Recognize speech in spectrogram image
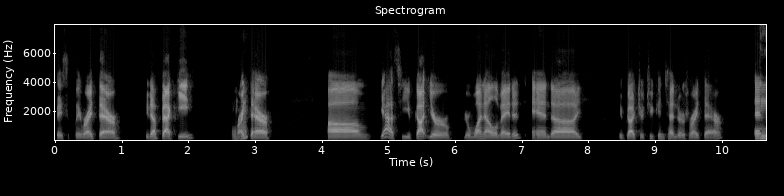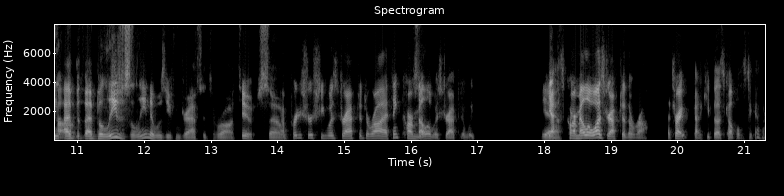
basically right there. You'd have Becky Mm-hmm. right there. Um, yeah, so you've got your your one elevated, and uh, you've got your two contenders right there. And I, b- Um, I believe Zelina was even drafted to Raw too. So I'm pretty sure she was drafted to Raw. I think Carmella was drafted. We, yeah, Yes, Carmella was drafted to Raw. That's right. Got to keep those couples together.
